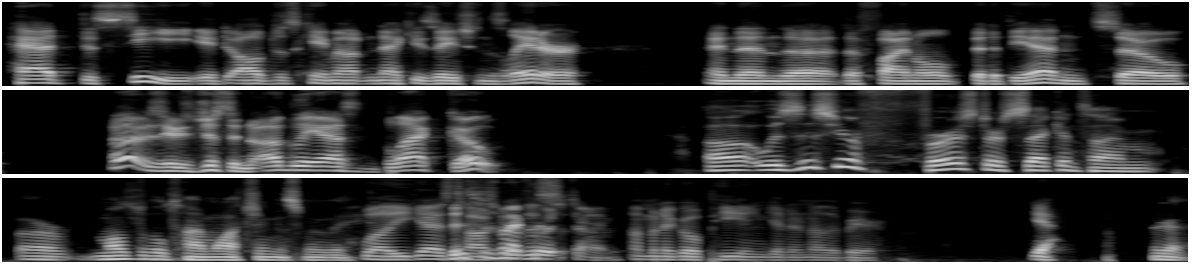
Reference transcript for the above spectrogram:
had to see. It all just came out in accusations later, and then the the final bit at the end. So I thought it was, it was just an ugly ass black goat. Uh, was this your first or second time or multiple time watching this movie? Well, you guys This talk is my about this. first time. I'm gonna go pee and get another beer. Yeah. Okay.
